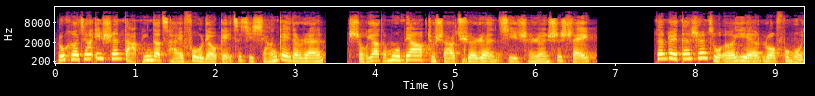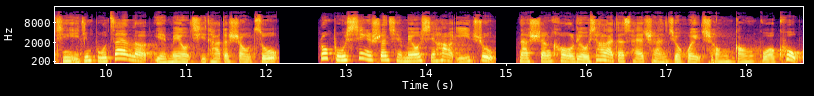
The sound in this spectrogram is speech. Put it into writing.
如何将一生打拼的财富留给自己想给的人？首要的目标就是要确认继承人是谁。但对单身族而言，若父母亲已经不在了，也没有其他的手足，若不幸生前没有写好遗嘱。那身后留下来的财产就会充公国库。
